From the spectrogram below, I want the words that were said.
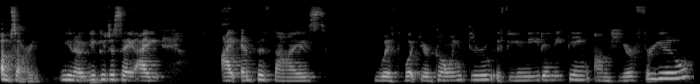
I'm sorry. You know, you could just say, "I I empathize with what you're going through. If you need anything, I'm here for you.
